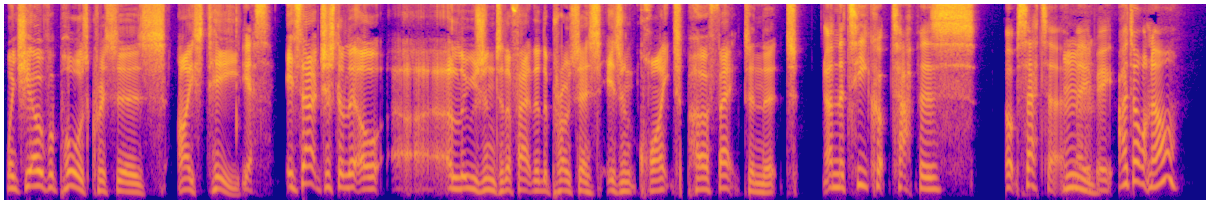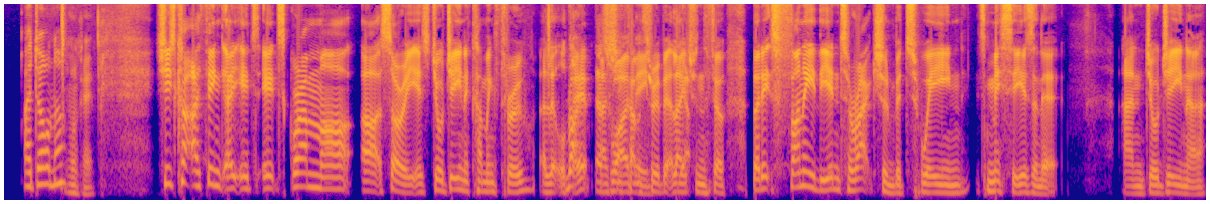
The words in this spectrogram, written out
when she overpours Chris's iced tea, Yes. is that just a little uh, allusion to the fact that the process isn't quite perfect and that? And the teacup tappers upset her, Mm. maybe. I don't know. I don't know. Okay. She's. I think uh, it's it's grandma. Uh, sorry, it's Georgina coming through a little Right, bit. that's and she I comes mean. through a bit later Yep. in the film. But it's funny the interaction between it's Missy, isn't it? and Georgina,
